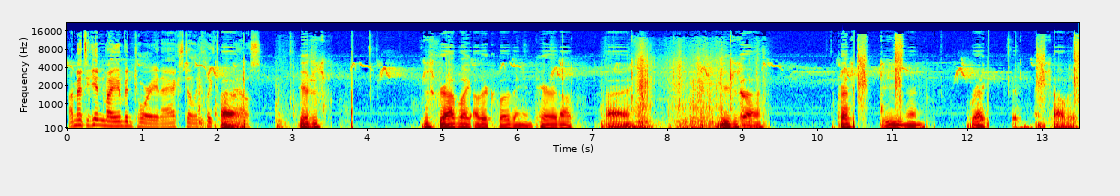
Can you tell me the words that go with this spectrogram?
I meant to get in my inventory and I accidentally clicked my Uh, mouse. Here, just just grab like other clothing and tear it up. Uh, you just uh press E and then right click and salvage.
